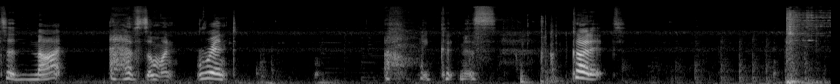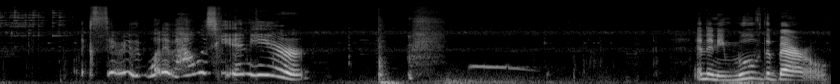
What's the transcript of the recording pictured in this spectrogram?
to not have someone rent. Oh my goodness. Cut it. What if, how is he in here? And then he moved the barrel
